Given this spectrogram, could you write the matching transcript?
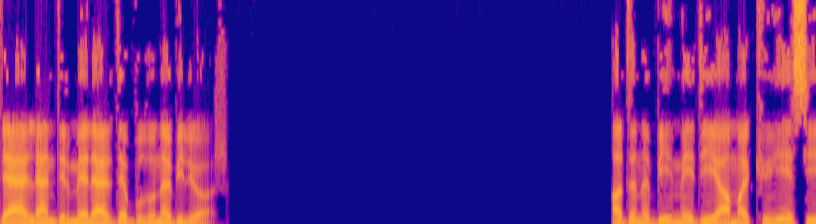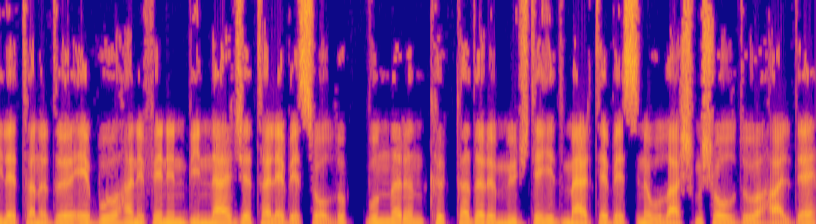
Değerlendirmelerde bulunabiliyor. Adını bilmediği ama künyesiyle tanıdığı Ebu Hanife'nin binlerce talebesi olup, bunların 40 kadarı müctehid mertebesine ulaşmış olduğu halde,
